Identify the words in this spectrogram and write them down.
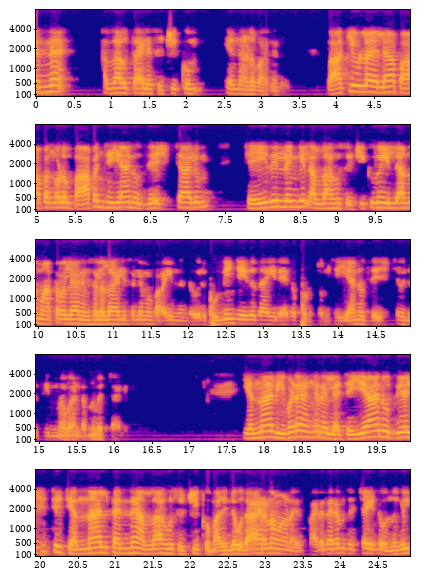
തന്നെ അള്ളാഹു താല ശിക്ഷിക്കും എന്നാണ് പറഞ്ഞത്. ബാക്കിയുള്ള എല്ലാ പാപങ്ങളും പാപം ചെയ്യാൻ ഉദ്ദേശിച്ചാലും ചെയ്തില്ലെങ്കിൽ അള്ളാഹു ശിക്ഷിക്കുകയില്ല എന്ന് മാത്രമല്ല നബി സല്ലാ അലൈഹി വസല്ലം പറയുന്നുണ്ട്. ഒരു പുണ്യം ചെയ്തതായി രേഖപ്പെടുത്തും. ചെയ്യാൻ ഉദ്ദേശിച്ച ഒരു തിന്മ വേണ്ടെന്ന് വെച്ചാൽ എന്നാൽ ഇവിടെ അങ്ങനെയല്ല. ചെയ്യാൻ ഉദ്ദേശിച്ച് ചെന്നാൽ തന്നെ അള്ളാഹു ശിക്ഷിക്കും. അതിന്റെ ഉദാഹരണമാണ് പലതരം ശിക്ഷയുണ്ട് ഒന്നുകിൽ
